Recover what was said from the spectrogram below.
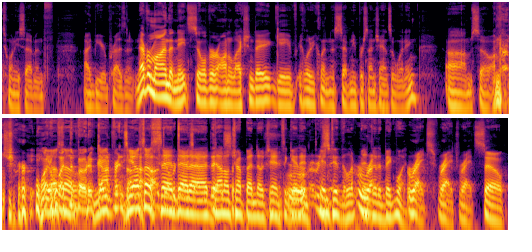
twenty seventh, I'd be your president. Never mind that Nate Silver on election day gave Hillary Clinton a seventy percent chance of winning. Um, so I'm not sure what, He what the vote of conference. He on also said that uh, Donald Trump had no chance to get in, into the into Right, the big one. Right, right, right. So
